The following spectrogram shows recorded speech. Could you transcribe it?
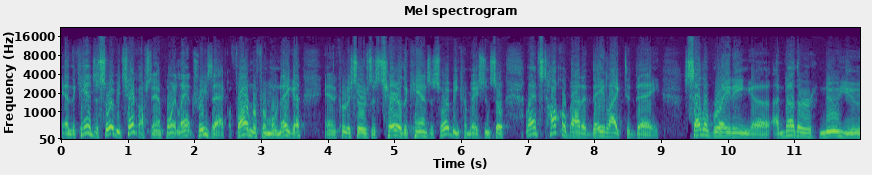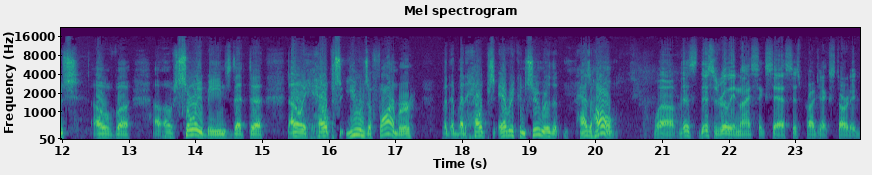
and the Kansas soybean checkoff standpoint, Lance Rezac, a farmer from Onaga, and currently serves as chair of the Kansas Soybean Commission. So, Lance, talk about a day like today celebrating uh, another new use of, uh, of soybeans that uh, not only helps you as a farmer, but, but helps every consumer that has a home. Well, this, this is really a nice success. This project started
